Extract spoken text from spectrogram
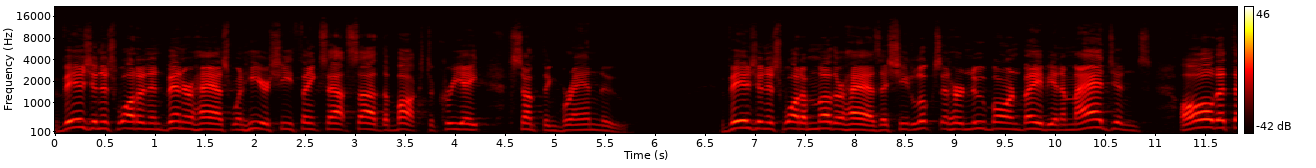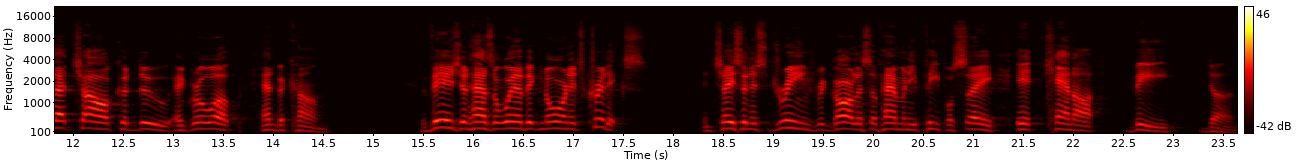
Vision is what an inventor has when he or she thinks outside the box to create something brand new. Vision is what a mother has as she looks at her newborn baby and imagines all that that child could do and grow up and become. Vision has a way of ignoring its critics and chasing its dreams, regardless of how many people say it cannot be done.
